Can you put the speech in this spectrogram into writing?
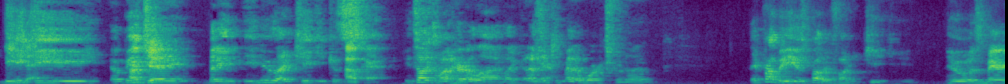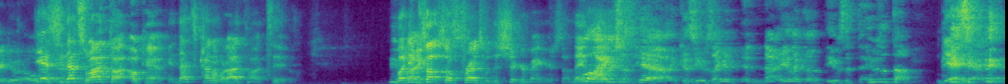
BJ. Kiki, uh, Oh, BJ, but he, he knew like Kiki because Okay. he talked about her a lot. Like, I think he might have worked for them. They probably he was probably fucking Kiki, who was married to an old. Yeah, see, that's what I thought. Okay, okay, that's kind of what I thought too. But he was also friends with the Sugarbakers, though. They well, liked him. just yeah, because he was like a, a like a he was a he was a dummy. Yeah, yeah, yeah, yeah.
